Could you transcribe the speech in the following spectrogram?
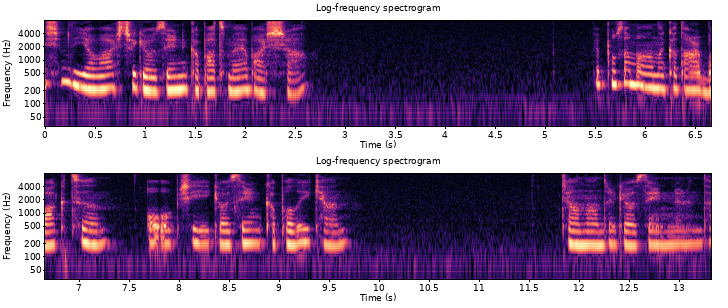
Ve şimdi yavaşça gözlerini kapatmaya başla. Ve bu zamana kadar baktığın o objeyi gözlerin kapalıyken canlandır gözlerinin önünde.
